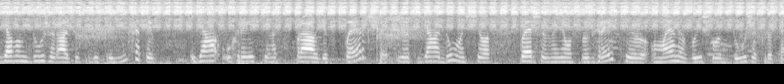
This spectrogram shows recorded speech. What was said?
Я вам дуже раджу сюди приїхати. Я у Греції насправді вперше, і от я думаю, що перше знайомство з Грецією у мене вийшло дуже круте.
